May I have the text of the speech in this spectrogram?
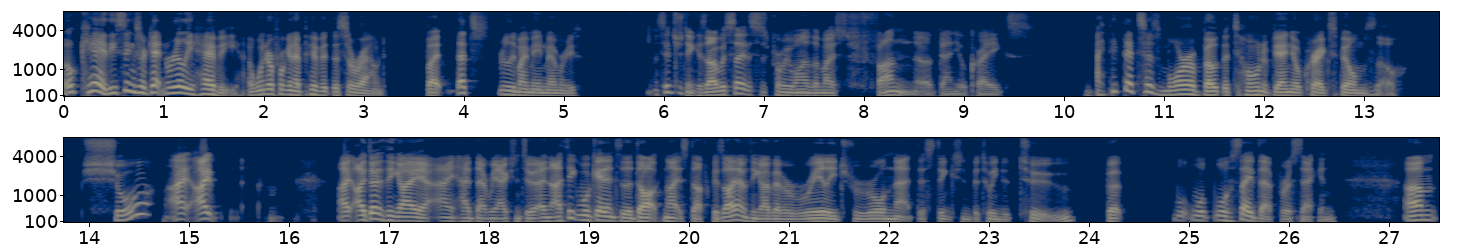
okay, these things are getting really heavy. I wonder if we're going to pivot this around. But that's really my main memories. It's interesting because I would say this is probably one of the most fun of Daniel Craig's. I think that says more about the tone of Daniel Craig's films, though. Sure, I, I, I, I don't think I, I had that reaction to it, and I think we'll get into the Dark Knight stuff because I don't think I've ever really drawn that distinction between the two. But we'll, we'll, we'll save that for a second. Um,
